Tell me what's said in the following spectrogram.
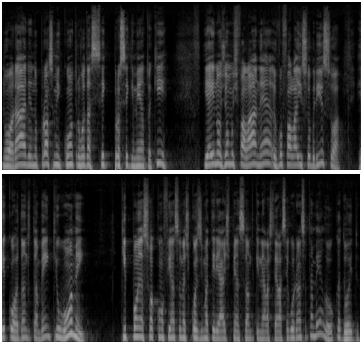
no horário. No próximo encontro vou dar prosseguimento aqui. E aí nós vamos falar, né? Eu vou falar aí sobre isso, ó, recordando também que o homem que põe a sua confiança nas coisas materiais pensando que nelas terá segurança também é louco, é doido.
